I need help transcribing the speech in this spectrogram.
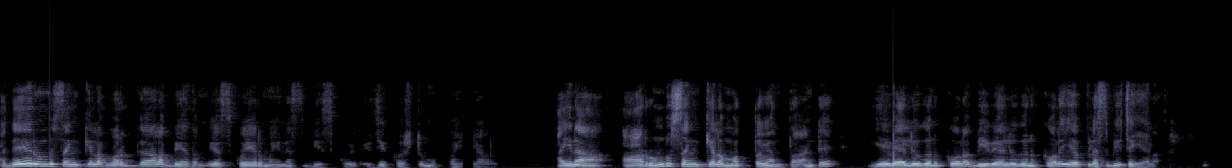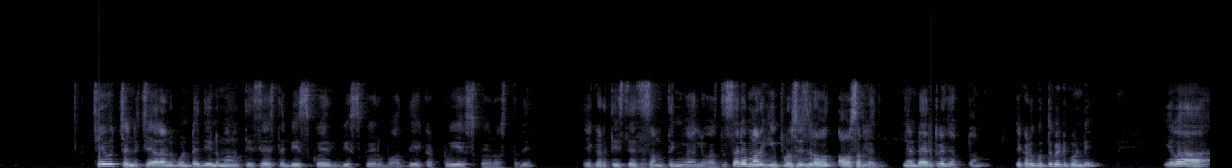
అదే రెండు సంఖ్యల వర్గాల భేదం A square minus B square is equals to ముప్పై ఆరు. అయినా ఆ రెండు సంఖ్యల మొత్తం ఎంత? అంటే ఏ వాల్యూ కనుక్కోవాలా? బి వాల్యూ కనుక్కోవాలా? ఏ ప్లస్ బి చేయాలా? చేయవచ్చండి చేయాలనుకుంటే దీన్ని మనం తీసేస్తే బి స్క్వేర్కి బి స్క్వేర్ పోద్ది. ఇక్కడ టూ ఏ స్క్వేర్ వస్తుంది. ఇక్కడ తీసేస్తే సంథింగ్ వాల్యూ వస్తుంది. సరే మనకి ఈ ప్రొసీజర్ అవ- అవసరం లేదు. నేను డైరెక్ట్గా చెప్తాను. ఇక్కడ గుర్తుపెట్టుకోండి. ఇలా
